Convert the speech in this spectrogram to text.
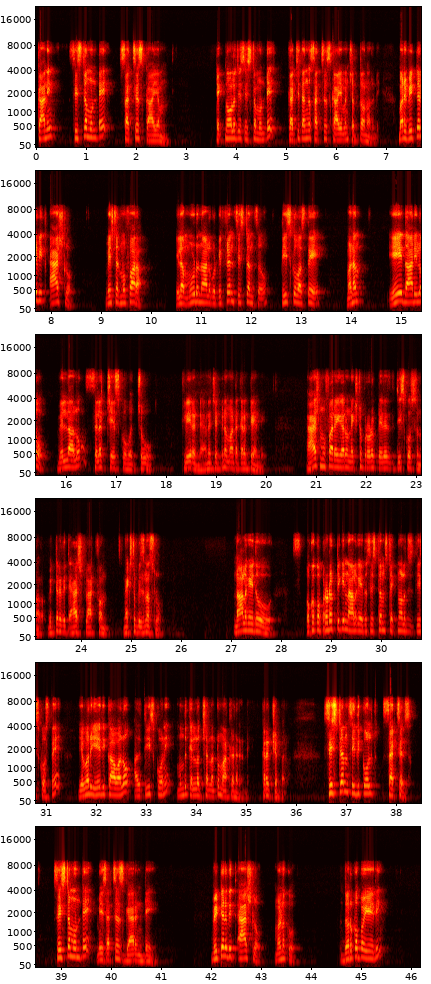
కానీ సిస్టమ్ ఉంటే సక్సెస్ ఖాయం. టెక్నాలజీ సిస్టమ్ ఉంటే ఖచ్చితంగా సక్సెస్ ఖాయం అని చెప్తా ఉన్నారండి. మరి విక్టర్ విత్ యాష్లో మిస్టర్ ముఫారా ఇలా మూడు నాలుగు డిఫరెంట్ సిస్టమ్స్ తీసుకువస్తే మనం ఏ దారిలో వెళ్ళాలో సెలెక్ట్ చేసుకోవచ్చు. క్లియర్ అండి? ఆయన చెప్పిన మాట కరెక్టే అండి. యాష్ ముఫారే గారు నెక్స్ట్ ప్రోడక్ట్ ఏదైతే తీసుకొస్తున్నారో Victor with Ash platform next బిజినెస్లో. నాలుగైదు ఒక్కొక్క ప్రోడక్ట్కి నాలుగైదు సిస్టమ్స్ టెక్నాలజీ తీసుకొస్తే ఎవరు ఏది కావాలో అది తీసుకొని ముందుకు వెళ్ళొచ్చు అన్నట్టు మాట్లాడారండి. కరెక్ట్ చెప్పారు. సిస్టమ్స్ ఇది కోల్డ్ సక్సెస్ సిస్టమ్ ఉంటే మీ సక్సెస్ గ్యారంటీ విక్టర్ విత్ యాష్లో మనకు దొరకపోయేది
